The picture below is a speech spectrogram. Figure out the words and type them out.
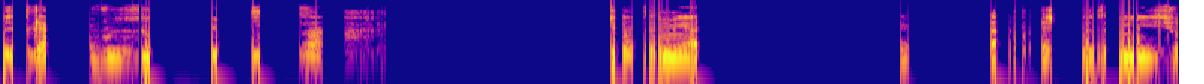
Que vous ça. Amis sur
